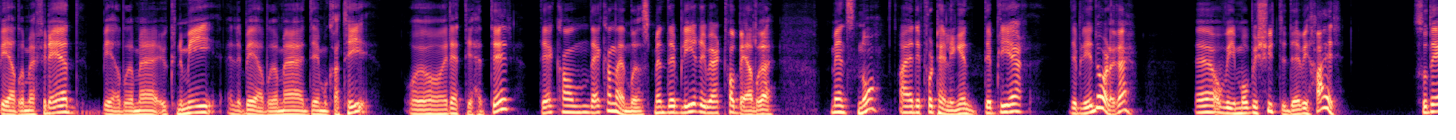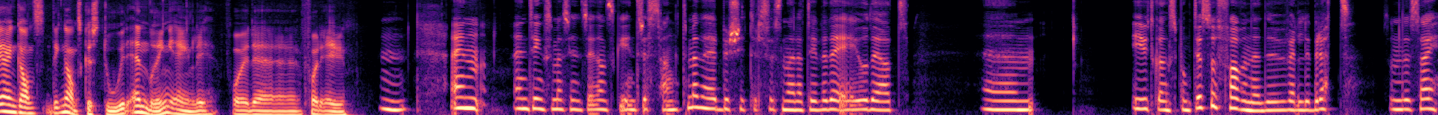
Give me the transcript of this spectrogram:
bedre med fred, bedre med økonomi eller bedre med demokrati og rettigheter, det kan, det kan endres. Men det blir i hvert fall bedre. Mens nå er det fortellingen det blir, det blir dårligere, og vi må beskytte det vi har. Så det er en, gans, det er en ganske stor endring egentlig for, for EU. Mm. En, en, ting som jeg syns er ganske interessant med det her beskyttelsesnarrativet, det er jo det at um, i utgangspunktet så favner det veldig bredt, som du sier.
